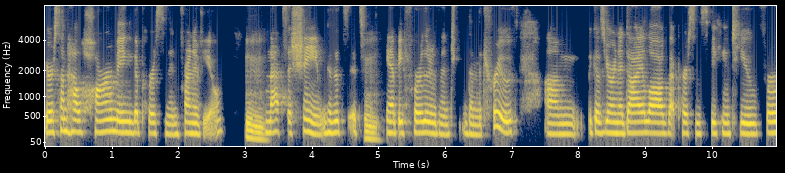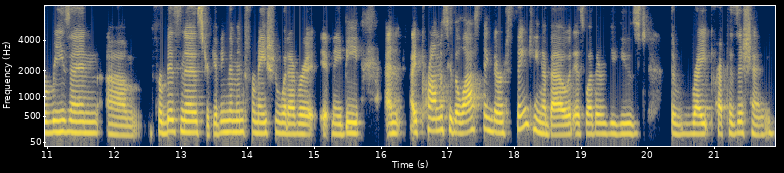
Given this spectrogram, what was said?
you're somehow harming the person in front of you Mm. And that's a shame because it's it's mm. can't be further than than the truth um, because you're in a dialogue. That person's speaking to you for a reason, um, for business. You're giving them information, whatever it, it may be. And I promise you, the last thing they're thinking about is whether you used the right preposition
